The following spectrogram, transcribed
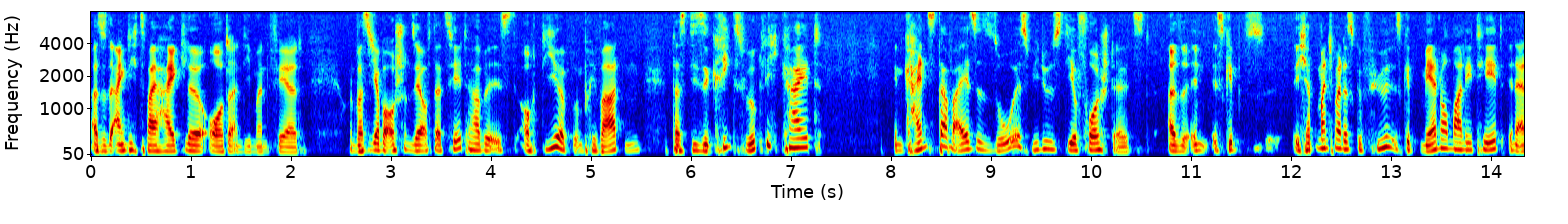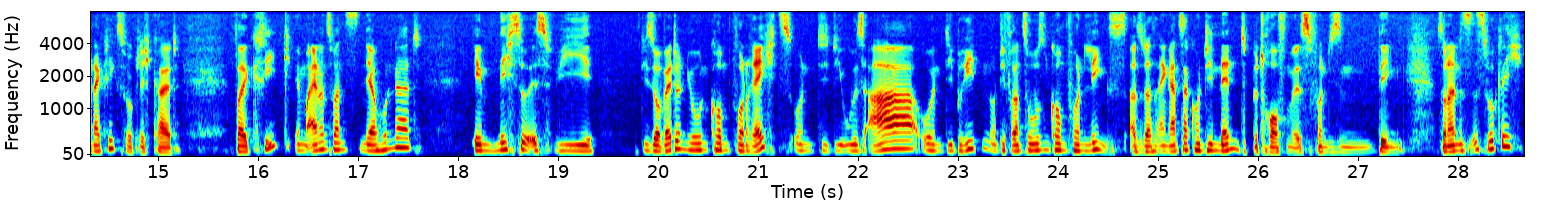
Also eigentlich zwei heikle Orte, an die man fährt. Und was ich aber auch schon sehr oft erzählt habe, ist auch dir im Privaten, dass diese Kriegswirklichkeit in keinster Weise so ist, wie du es dir vorstellst. Also in, es gibt, ich habe manchmal das Gefühl, es gibt mehr Normalität in einer Kriegswirklichkeit, weil Krieg im 21. Jahrhundert eben nicht so ist wie die Sowjetunion kommt von rechts und die, die USA und die Briten und die Franzosen kommen von links. Also dass ein ganzer Kontinent betroffen ist von diesem Ding. Sondern es ist wirklich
